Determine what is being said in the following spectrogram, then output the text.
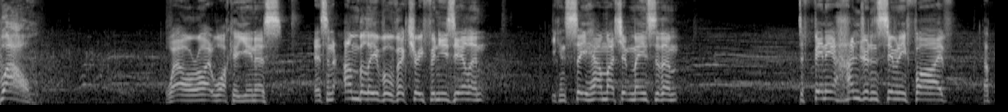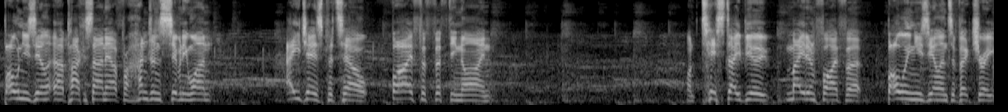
Wow. Well, all right, Waqar Younis. It's an unbelievable victory for New Zealand. You can see how much it means to them. Defending 175, a bowl New Zealand, uh, Pakistan out for 171. Ajaz Patel, 5 for 59. On test debut, maiden five for bowling New Zealand to victory.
